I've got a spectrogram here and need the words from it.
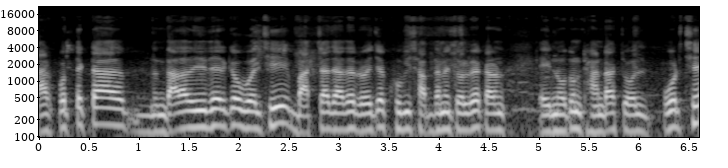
আর প্রত্যেকটা দাদা দিদিদেরকেও বলছি, বাচ্চা যাদের রয়েছে, খুবই সাবধানে চলবে, কারণ এই নতুন ঠান্ডা চল, পড়ছে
